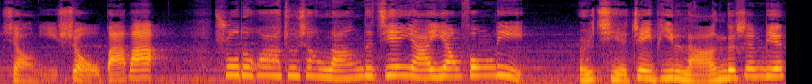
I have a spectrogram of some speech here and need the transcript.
笑你瘦巴巴。说的话就像狼的尖牙一样锋利，而且这匹狼的身边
